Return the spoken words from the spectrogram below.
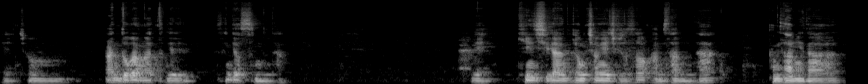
네, 좀 안도감 같은 게 생겼습니다. 네, 긴 시간 경청해 주셔서 감사합니다. 감사합니다.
